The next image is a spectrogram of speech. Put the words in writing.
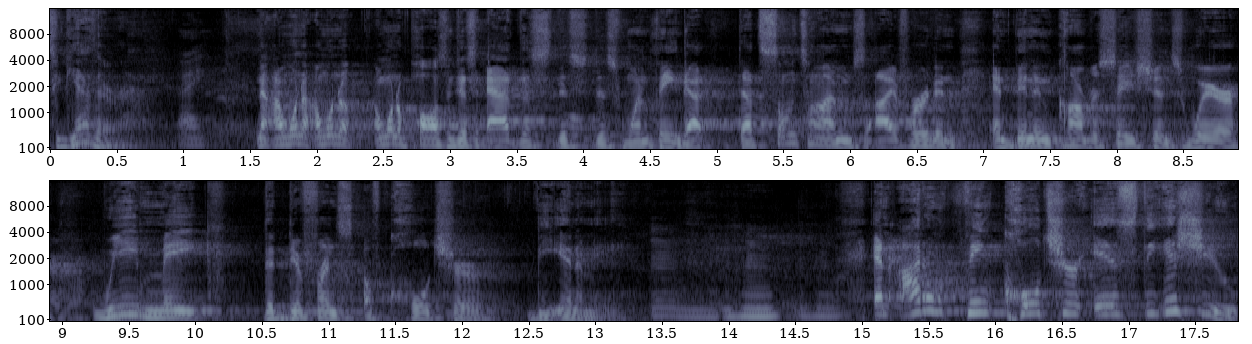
together. Right. Now, I want to I wanna, I wanna pause and just add this, this, this one thing that, that sometimes I've heard and, and been in conversations where we make the difference of culture the enemy. Mm-hmm. And I don't think culture is the issue.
